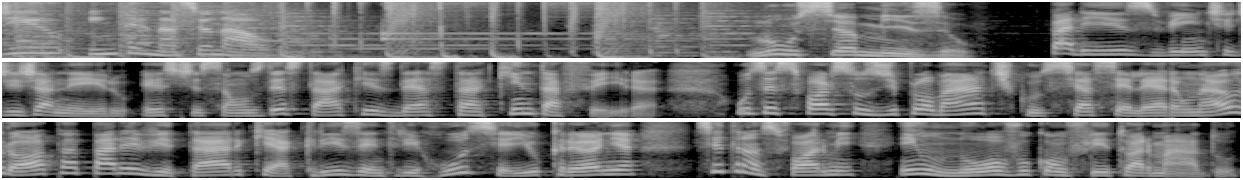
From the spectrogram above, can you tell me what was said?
Giro Internacional. Lúcia Miesel. Paris, 20 de janeiro. Estes são os destaques desta quinta-feira. Os esforços diplomáticos se aceleram na Europa para evitar que a crise entre Rússia e Ucrânia se transforme em um novo conflito armado.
